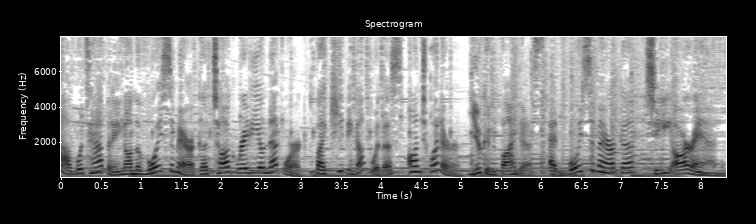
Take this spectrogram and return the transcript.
Out what's happening on the Voice America Talk Radio Network by keeping up with us on Twitter. You can find us at Voice America TRN.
